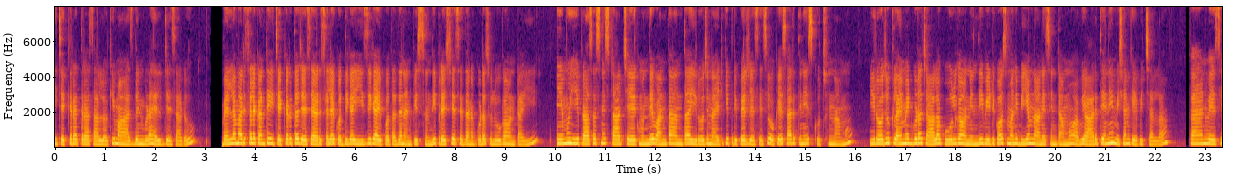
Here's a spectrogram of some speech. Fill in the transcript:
ఈ చక్కెర అత్తరాసాల్లోకి మా హస్బెండ్ కూడా హెల్ప్ చేశాడు. బెల్లం అరిసెల కంటే ఈ చక్కెరతో చేసే అరిసెలే కొద్దిగా ఈజీగా అయిపోతుందని అనిపిస్తుంది. ప్రెస్ చేసేదానికి కూడా సులువుగా ఉంటాయి. మేము ఈ ప్రాసెస్ని స్టార్ట్ చేయకముందే వంట అంతా ఈరోజు నైట్కి ప్రిపేర్ చేసేసి ఒకేసారి తినేసి కూర్చున్నాము. ఈరోజు క్లైమేట్ కూడా చాలా కూల్గా ఉన్నింది. వీటి కోసం అని బియ్యం నానేసింటాము. అవి ఆరితేనే మిషన్కి వేపించల్లా ఫ్యాన్ వేసి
